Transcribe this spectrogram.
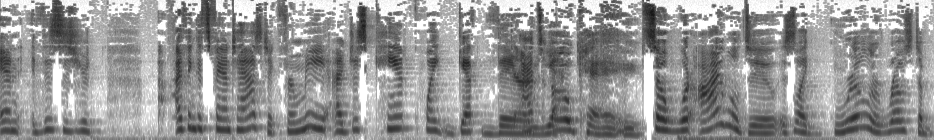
and this is your. I think it's fantastic. For me, I just can't quite get there That's yet. okay. So what I will do is like grill or roast a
